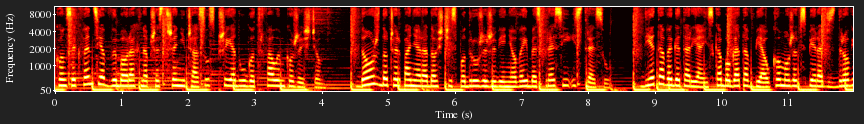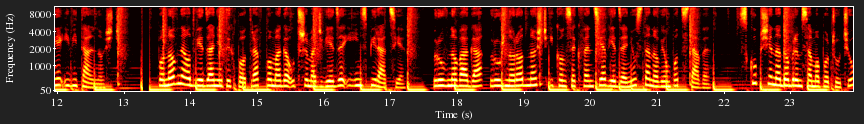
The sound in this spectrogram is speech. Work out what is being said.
Konsekwencja w wyborach na przestrzeni czasu sprzyja długotrwałym korzyściom. Dąż do czerpania radości z podróży żywieniowej bez presji i stresu. Dieta wegetariańska bogata w białko może wspierać zdrowie i witalność. Ponowne odwiedzanie tych potraw pomaga utrzymać wiedzę i inspirację. Równowaga, różnorodność i konsekwencja w jedzeniu stanowią podstawę. Skup się na dobrym samopoczuciu,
